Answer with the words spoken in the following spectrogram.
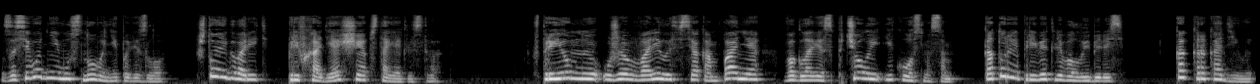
За сегодня ему снова не повезло. Что и говорить, превходящие обстоятельства. В приемную уже ввалилась вся компания во главе с пчелой и космосом, которые приветливо лыбились, как крокодилы.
